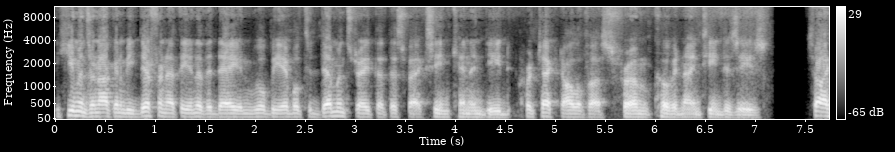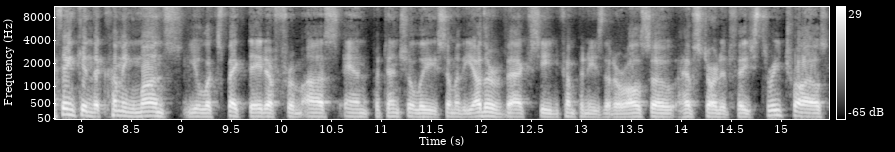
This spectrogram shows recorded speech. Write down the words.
humans are not going to be different at the end of the day, and we'll be able to demonstrate that this vaccine can indeed protect all of us from COVID 19 disease. So I think in the coming months, you'll expect data from us and potentially some of the other vaccine companies that are also have started phase three trials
